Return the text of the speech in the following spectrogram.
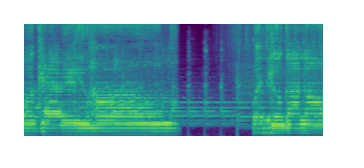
will carry you home. With you gone,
